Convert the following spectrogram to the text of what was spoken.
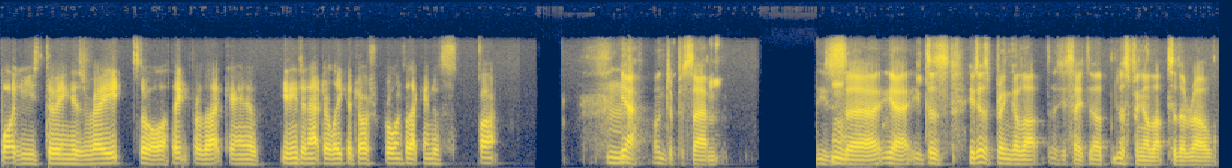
what he's doing is right. So I think for that kind of, you need an actor like a Josh Brolin for that kind of part. Hmm. Yeah, hundred percent. He's Hmm. uh, yeah, he does he does bring a lot, as you say, uh, does bring a lot to the role,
